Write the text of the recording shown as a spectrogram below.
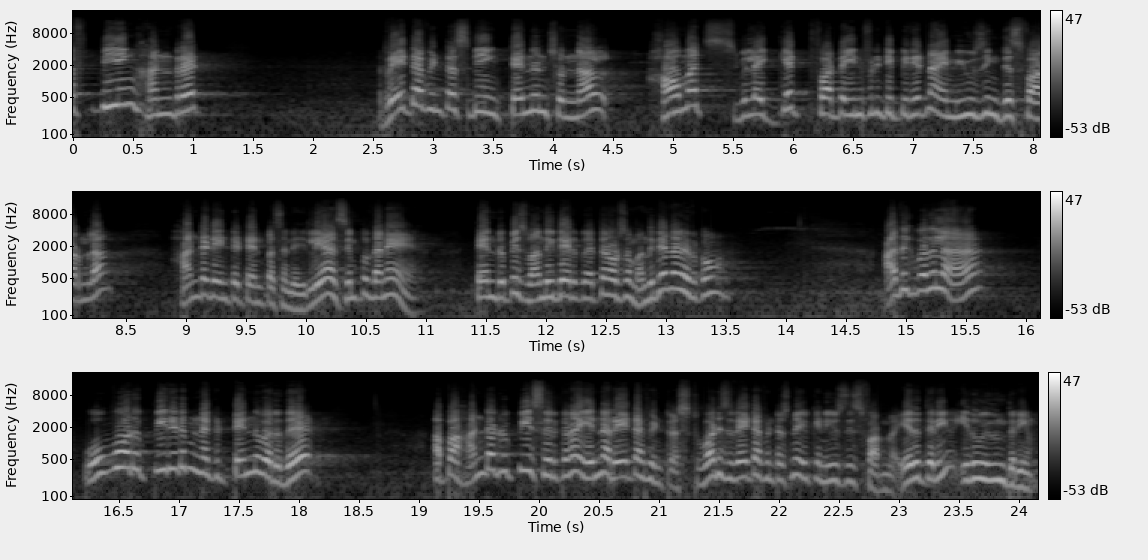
F being hundred rate of interest being 10 சொன்னால் how much will I get for the infinity period? I am using this formula. 100 into 10 percentage. இல்லையா? சிம்பிள் தானே? 10 rupees வந்துகிட்டே இருக்கும். எத்தனை வருஷம்? வந்துகிட்டே தானே இருக்கும். அதுக்கு பதிலாக ஒவ்வொரு பீரியடும் எனக்கு 10 வருது. அப்போ ஹண்ட்ரட் ருபீஸ் இருக்குன்னா என்ன rate of interest what is rate of இன்ட்ரெஸ்ட்னா you can use this formula எது தெரியும்? இது இதுவும் தெரியும்.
